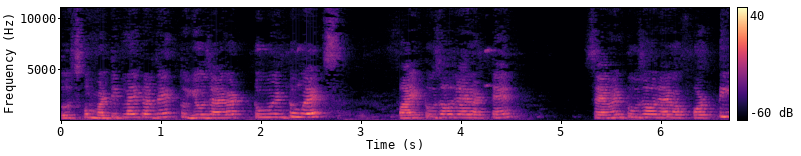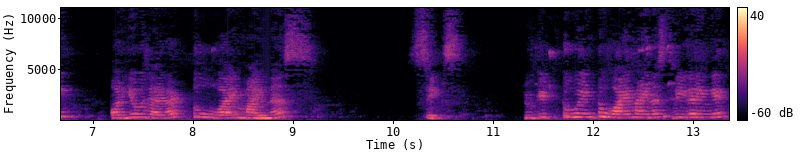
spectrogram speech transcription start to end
तो इसको मल्टीप्लाई कर दें तो ये हो जाएगा two into X five two हो जाएगा टेन सेवन टू हो जाएगा फोर्टी और ये हो जाएगा टू वाई माइनस सिक्स क्योंकि two into Y minus three करेंगे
